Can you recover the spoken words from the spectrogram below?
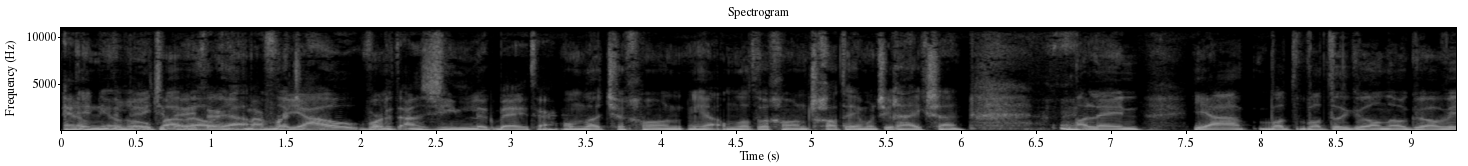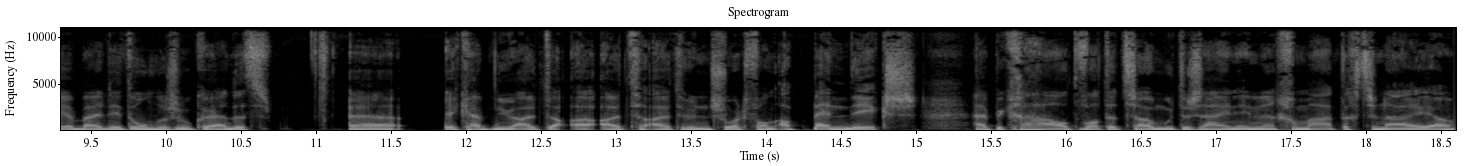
En ook In niet een Europa beetje wel, beter, ja. maar voor je- jou wordt het aanzienlijk beter. Omdat, je gewoon, ja, omdat we gewoon schathemeltje zijn. Alleen, ja, wat, wat ik dan ook wel weer bij dit onderzoek... Hè, dat is, eh, ik heb nu uit, de, uit, uit hun soort van appendix... heb ik gehaald wat het zou moeten zijn in een gematigd scenario.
